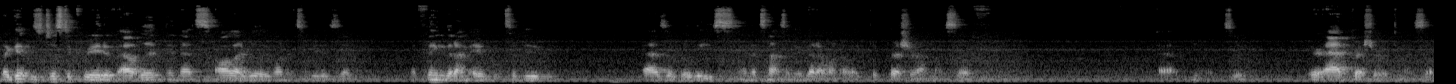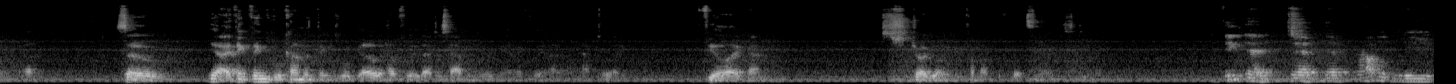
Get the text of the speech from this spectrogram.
like it was just a creative outlet, and that's all I really wanted to be is like a thing that I'm able to do as a release, and it's not something that I want to like put pressure on myself. Uh, you know, to or add pressure to myself. Um, so yeah, I think things will come and things will go, and hopefully that just happens organically, and I don't have to like feel like I'm struggling to come up with what's next. You know? I think that, that that probably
